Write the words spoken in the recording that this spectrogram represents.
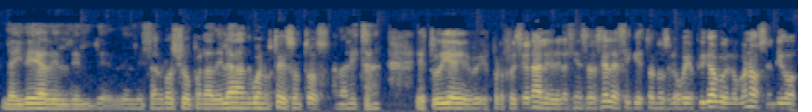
la idea del, desarrollo para adelante. Bueno, ustedes son todos analistas, estudié profesionales de la ciencia social, así que esto no se los voy a explicar porque lo conocen, digo,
